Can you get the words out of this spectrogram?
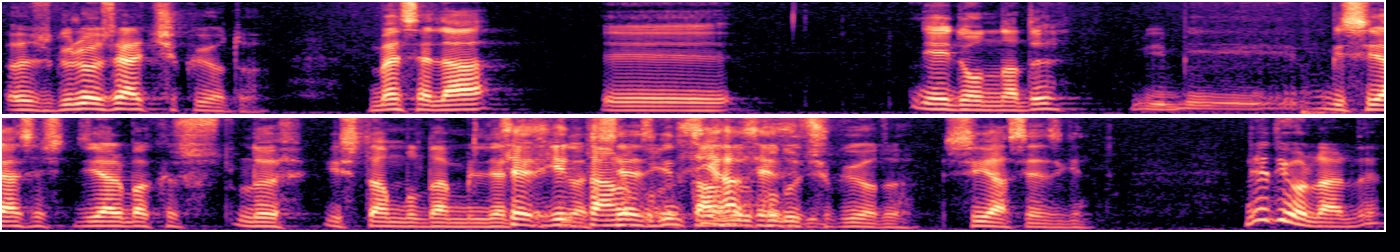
Özgür Özel çıkıyordu. Mesela eee, neydi onun adı? Bir, bir, bir siyasetçi Diyarbakırlı İstanbul'dan milletvekili. Sezgin. Tanrıkulu, Sezgin Siyah Tanrıkulu Sezgin. çıkıyordu. Siyah Sezgin. Ne diyorlardı?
